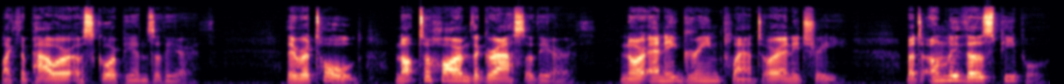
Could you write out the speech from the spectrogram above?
like the power of scorpions of the earth. They were told not to harm the grass of the earth, nor any green plant or any tree, but only those people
